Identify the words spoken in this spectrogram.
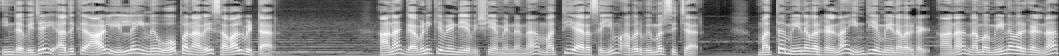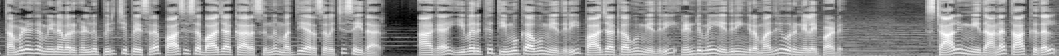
இந்த விஜய் அதுக்கு ஆள் இல்லைன்னு ஓப்பனாவே சவால் விட்டார். ஆனா கவனிக்க வேண்டிய விஷயம் என்னன்னா மத்திய அரசையும் அவர் விமர்சிச்சார். மத்த மீனவர்கள்னா இந்திய மீனவர்கள். ஆனா நம்ம மீனவர்கள்னா தமிழக மீனவர்கள்னு பிரிச்சு பேசுற பாசிச பாஜக அரசுன்னு மத்திய அரசை வச்சு செய்தார். ஆக இவருக்கு திமுகவும் எதிரி பாஜகவும் எதிரி ரெண்டுமே எதிரிங்கிற மாதிரி ஒரு நிலைப்பாடு. ஸ்டாலின் மீதான தாக்குதல்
